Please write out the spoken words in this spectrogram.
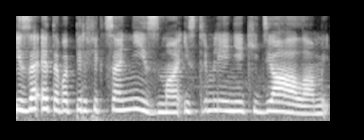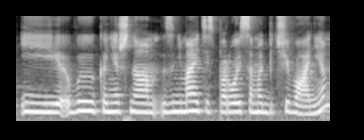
из-за этого перфекционизма и стремления к идеалам, и вы, конечно, занимаетесь порой самобичеванием,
